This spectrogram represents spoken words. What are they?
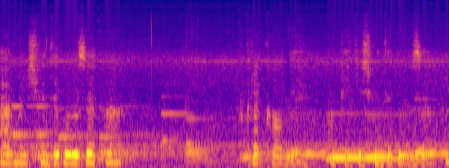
Karmel świętego Józefa w Krakowie, opieki świętego Józefa.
